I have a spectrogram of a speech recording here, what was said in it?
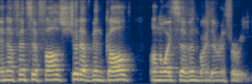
An offensive foul should have been called on white 7 by the referee.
